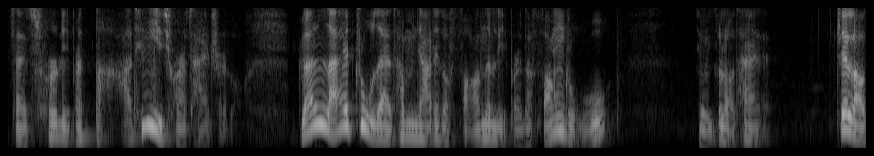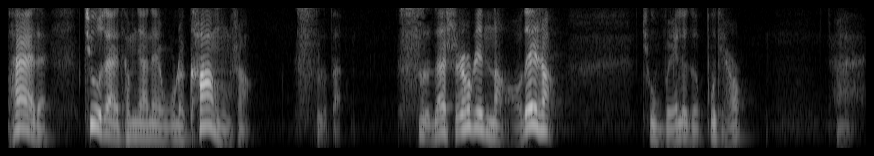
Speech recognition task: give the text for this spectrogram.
在村里边打听一圈，才知道，原来住在他们家这个房子里边的房主有一个老太太，这老太太就在他们家那屋的炕上死的，死的时候这脑袋上就围了个布条。哎，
